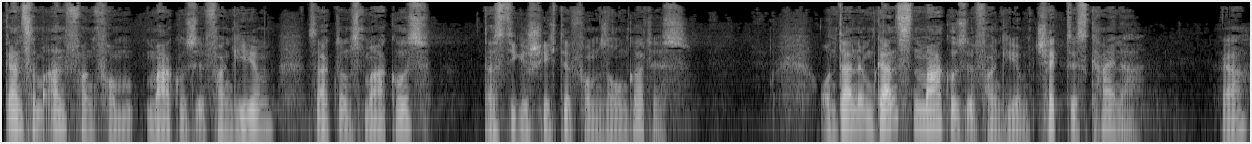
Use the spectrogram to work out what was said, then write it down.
ganz am Anfang vom Markus Evangelium sagt uns Markus, das ist die Geschichte vom Sohn Gottes. Und dann im ganzen Markus Evangelium checkt es keiner. Ja?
